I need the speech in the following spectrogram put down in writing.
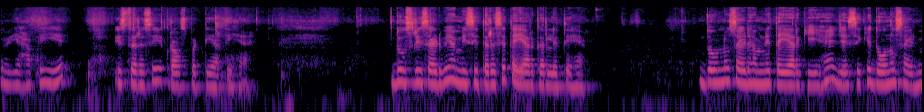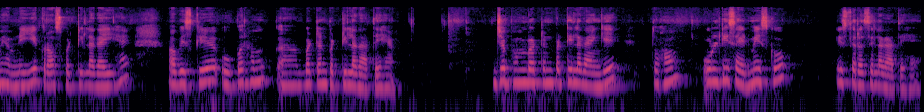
तो यहाँ पे ये इस तरह से क्रॉस पट्टी आती है। दूसरी साइड भी हम इसी तरह से तैयार कर लेते हैं। दोनों साइड हमने तैयार की है, जैसे कि दोनों साइड में हमने ये क्रॉस पट्टी लगाई है। अब इसके ऊपर हम बटन पट्टी लगाते हैं। जब हम बटन पट्टी लगाएँगे तो हम उल्टी साइड में इसको इस तरह से लगाते हैं।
